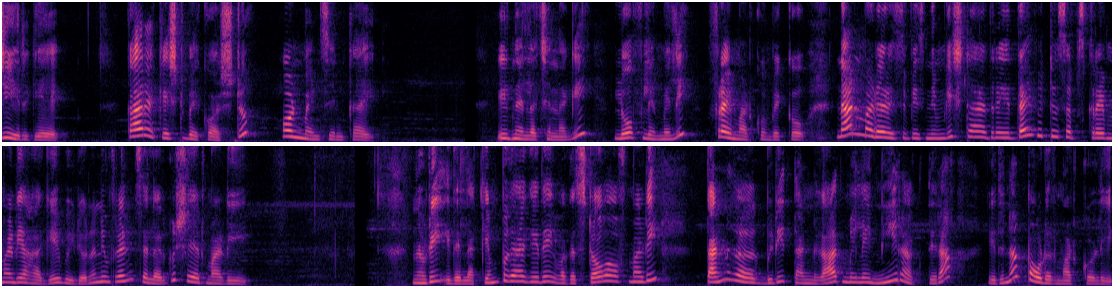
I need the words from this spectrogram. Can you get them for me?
ಜೀರಿಗೆ. ಖಾರಕ್ಕೆ ಎಷ್ಟು ಬೇಕೋ ಅಷ್ಟು ಹೊಣ್ಮೆಣಸಿನ್ಕಾಯಿ ಇದನ್ನೆಲ್ಲ ಚೆನ್ನಾಗಿ ಲೋ ಫ್ಲೇಮಲ್ಲಿ ಫ್ರೈ ಮಾಡ್ಕೊಬೇಕು. ನಾನು ಮಾಡೋ ರೆಸಿಪೀಸ್ ನಿಮ್ಗೆ ಇಷ್ಟ ಆದರೆ ದಯವಿಟ್ಟು ಸಬ್ಸ್ಕ್ರೈಬ್ ಮಾಡಿ, ಹಾಗೆ ವಿಡಿಯೋನ ನಿಮ್ಮ ಫ್ರೆಂಡ್ಸ್ ಎಲ್ಲರಿಗೂ ಶೇರ್ ಮಾಡಿ. ನೋಡಿ, ಇದೆಲ್ಲ ಕೆಂಪಗಾಗಿದೆ. ಇವಾಗ ಸ್ಟವ್ ಆಫ್ ಮಾಡಿ, ತಣ್ಣಗಾಗಿಬಿಡಿ ತಣ್ಣಗಾದ ಮೇಲೆ ನೀರು ಹಾಕ್ತೀರಾ? ಇದನ್ನು ಪೌಡರ್ ಮಾಡ್ಕೊಳ್ಳಿ.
